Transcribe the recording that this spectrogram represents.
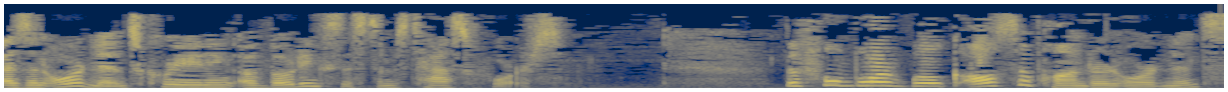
as an ordinance creating a voting systems task force. The full board will also ponder an ordinance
